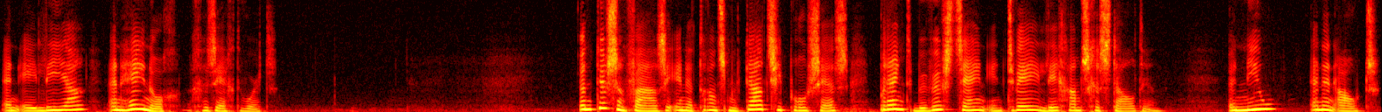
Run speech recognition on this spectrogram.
en Elia en Henoch gezegd wordt. Een tussenfase in het transmutatieproces brengt bewustzijn in twee lichaamsgestalten, een nieuw en een oud.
